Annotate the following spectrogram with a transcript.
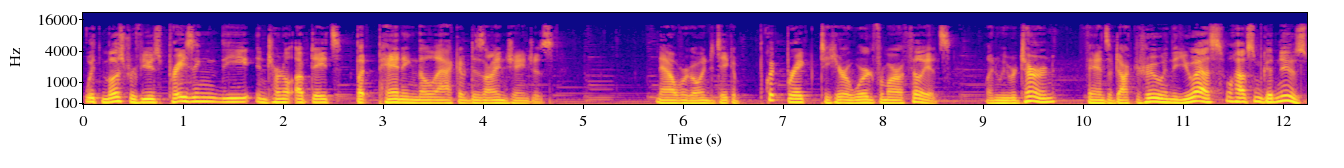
with most reviews praising the internal updates but panning the lack of design changes. Now we're going to take a quick break to hear a word from our affiliates. When we return, fans of Doctor Who in the US will have some good news.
